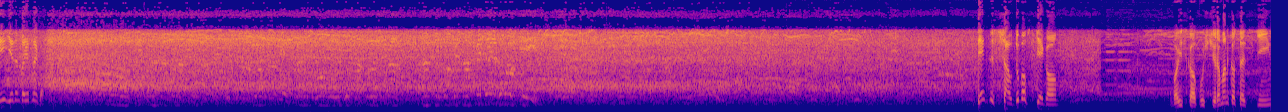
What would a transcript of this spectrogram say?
I jeden do jednego. Piękny strzał Dubowskiego. Boisko opuści Roman Kosecki.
